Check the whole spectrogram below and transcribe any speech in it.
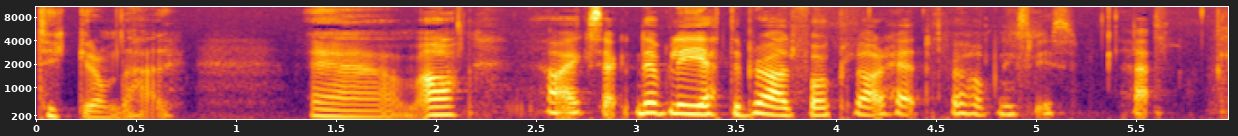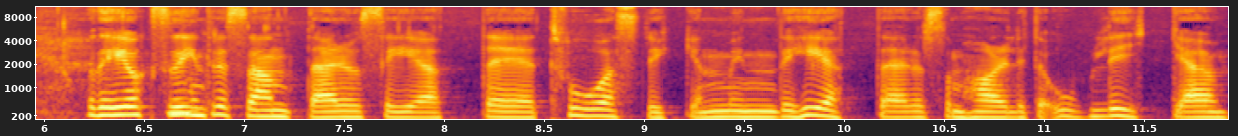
tycker om det här. Eh, ja. ja, exakt. Det blir jättebra att få klarhet förhoppningsvis. Här. Och det är också mm. intressant där att se att det är två stycken myndigheter som har lite olika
